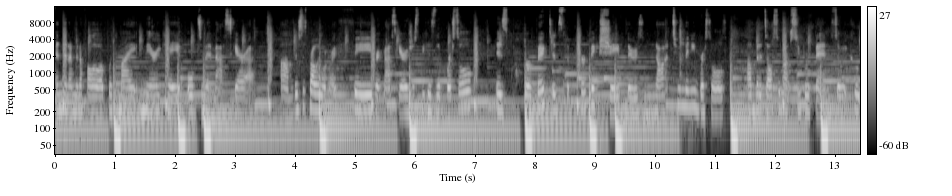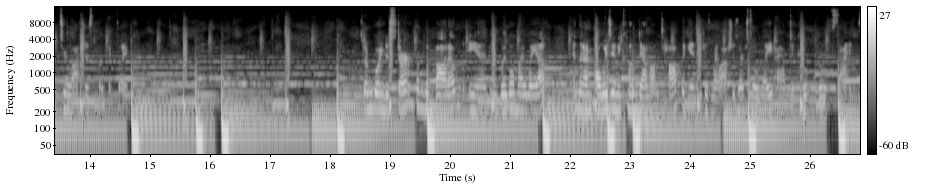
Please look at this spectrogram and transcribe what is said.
And then I'm going to follow up with my Mary Kay Ultimate Mascara. Um, this is probably one of my favorite mascaras just because the bristle is perfect. It's the perfect shape. There's not too many bristles, um, but it's also not super thin, so it coats your lashes perfectly. So I'm going to start from the bottom and wiggle my way up, and then I'm always going to come down on top again because my lashes are so light. I have to coat both sides.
